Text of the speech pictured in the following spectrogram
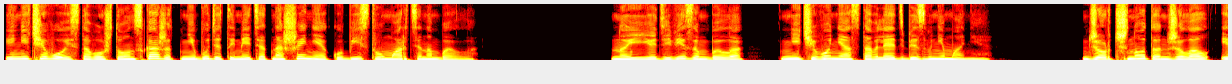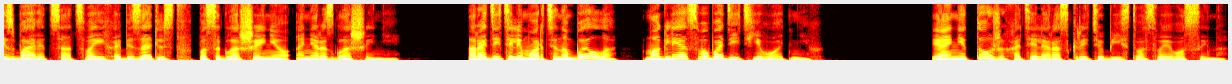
и ничего из того, что он скажет, не будет иметь отношения к убийству Мартина Белла. Но ее девизом было «ничего не оставлять без внимания». Джордж Нотон желал избавиться от своих обязательств по соглашению о неразглашении. А родители Мартина Белла могли освободить его от них и они тоже хотели раскрыть убийство своего сына.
